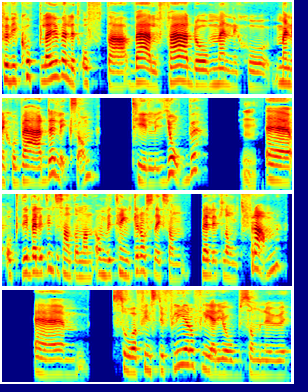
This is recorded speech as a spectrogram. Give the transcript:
för vi kopplar ju väldigt ofta välfärd och människo, människovärde liksom till jobb. Mm. Eh, och det är väldigt intressant om, man, om vi tänker oss liksom väldigt långt fram eh, så finns det ju fler och fler jobb som nu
